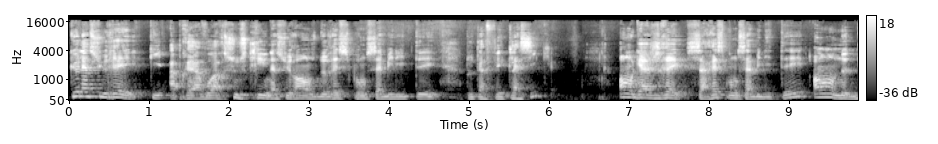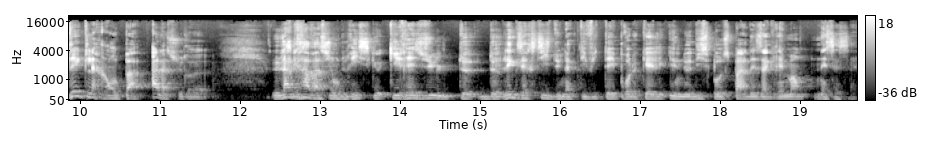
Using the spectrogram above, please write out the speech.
que l'assuré qui, après avoir souscrit une assurance de responsabilité tout à fait classique, engagerait sa responsabilité en ne déclarant pas à l'assureur l'aggravation du risque qui résulte de l'exercice d'une activité pour laquelle il ne dispose pas des agréments nécessaires.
